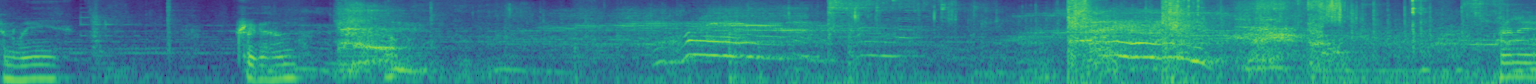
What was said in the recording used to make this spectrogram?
Can we trigger him? Oh. Really?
